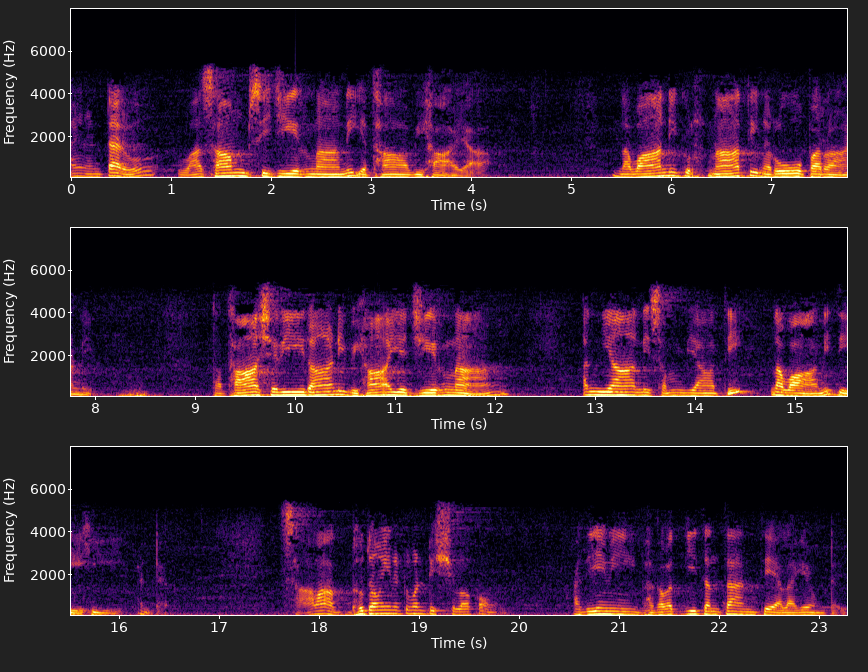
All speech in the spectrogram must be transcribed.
ఆయన అంటారు వాసాంసి జీర్ణాన్ని యథావిహాయ నవాని గృహ్ణాతి నరోపరాణి. తథా శరీరాణి విహాయ జీర్ణ అన్యాని సంయాతి నవాని దేహి అంటారు. చాలా అద్భుతమైనటువంటి శ్లోకం. అదేమి భగవద్గీత అంతా అంతే అలాగే ఉంటాయి.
